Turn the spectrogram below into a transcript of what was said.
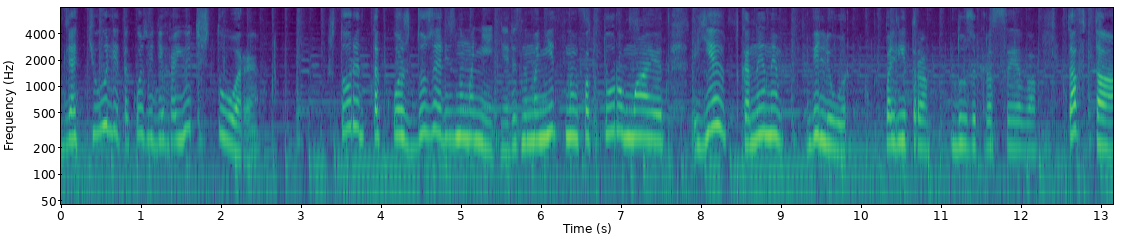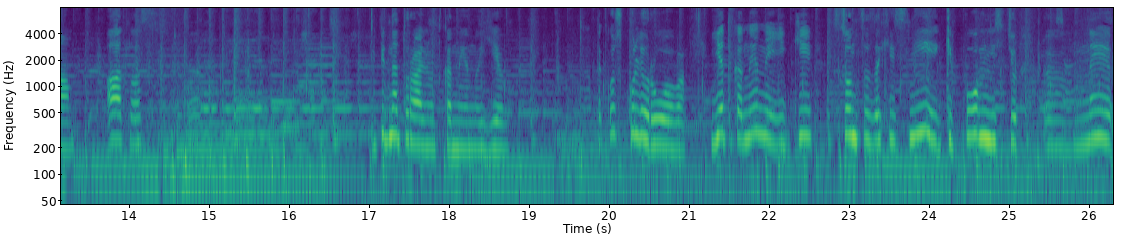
для тюлі також відіграють штори. Штори також дуже різноманітні, різноманітну фактуру мають. Є тканини велюр, палітра дуже красива, тафта, атлас, під натуральну тканину є. Також кольорова. Є тканини, які сонцезахисні, які повністю е, не,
